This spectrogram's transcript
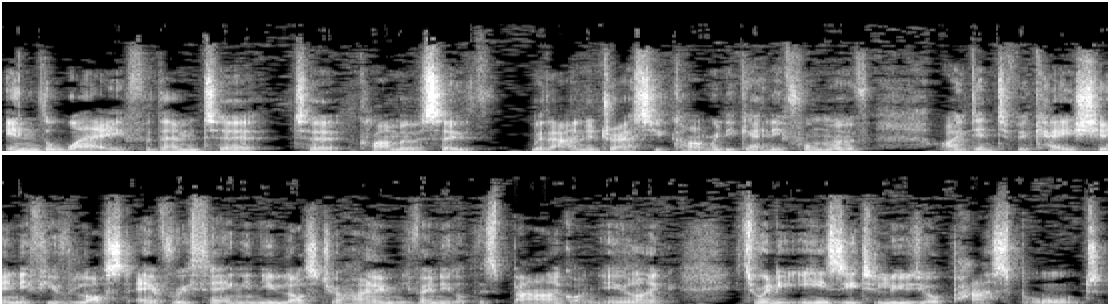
in the way for them to, to climb over. So without an address, you can't really get any form of identification. If you've lost everything and you lost your home, you've only got this bag on you. Like, it's really easy to lose your passport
